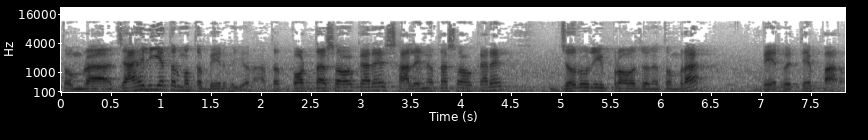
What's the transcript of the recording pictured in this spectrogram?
তোমরা জাহিলিয়াতের মতো বের হইও না। অর্থাৎ পর্দা সহকারে, শালীনতা সহকারে, জরুরি প্রয়োজনে তোমরা বের হইতে পারো।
